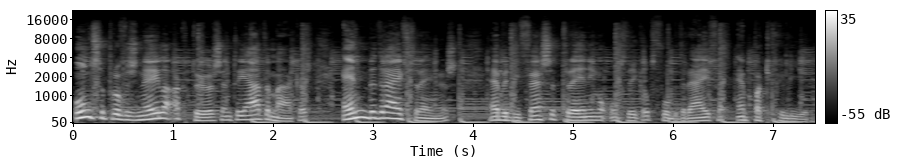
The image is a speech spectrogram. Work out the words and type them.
Onze professionele acteurs en theatermakers en bedrijfstrainers hebben diverse trainingen ontwikkeld voor bedrijven en particulieren.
